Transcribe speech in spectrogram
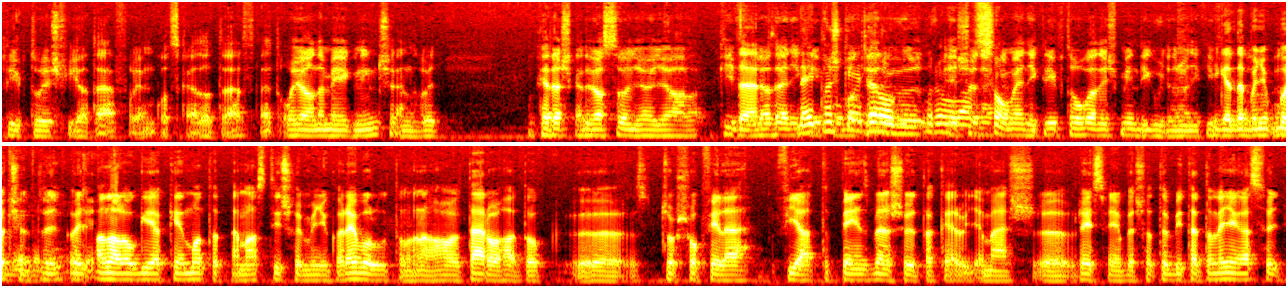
kriptó és fiat árfolyam kockázatát. Tehát olyan még nincsen, hogy a kereskedő azt mondja, hogy a kifele az egyik kriptóba kerül, és hogy nekem ennyi kriptó van, és mindig ugyanannyi kriptó. Igen, de mondjuk, bocsánat, hogy, hogy analógiaként mondhatnám azt is, hogy mondjuk a Revoluton, ahol tárolhatok ö, sokféle fiat pénzben, sőt akár ugye más részvényekben, stb. Tehát a lényeg az, hogy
